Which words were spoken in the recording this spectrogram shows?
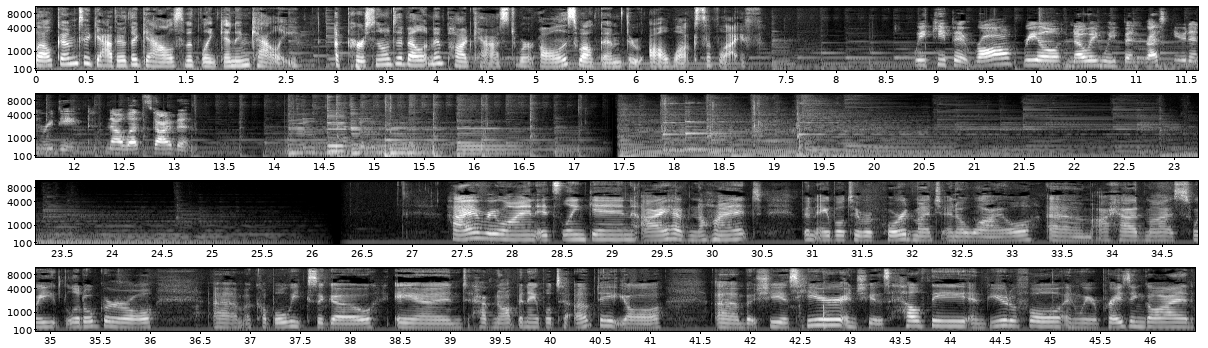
Welcome to Gather the Gals with Lincoln and Callie, a personal development podcast where all is welcome through all walks of life. We keep it raw, real, knowing we've been rescued and redeemed. Now let's dive in. Hi everyone, it's Lincoln. I have not been able to record much in a while. Um, I had my sweet little girl um, a couple weeks ago and have not been able to update y'all. Um, but she is here and she is healthy and beautiful, and we are praising God.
